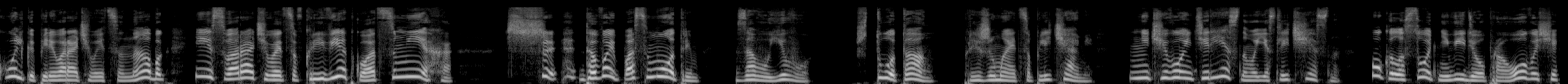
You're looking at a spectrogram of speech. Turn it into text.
Колька переворачивается на бок и сворачивается в креветку от смеха. «Тш, давай посмотрим!» — зову его. «Что там?» — прижимается плечами. «Ничего интересного, если честно. Около сотни видео про овощи,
